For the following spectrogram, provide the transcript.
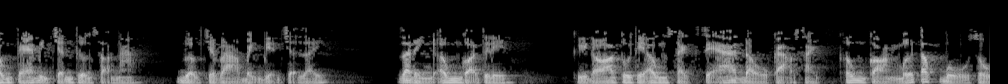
ông té bị chấn thương sọ não, được trở vào bệnh viện trợ giấy. Gia đình ông gọi tôi đến. Khi đó tôi thấy ông sạch sẽ, đầu cạo sạch, không còn mớ tóc bù xù.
